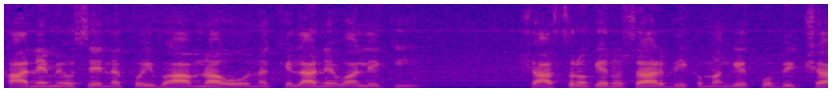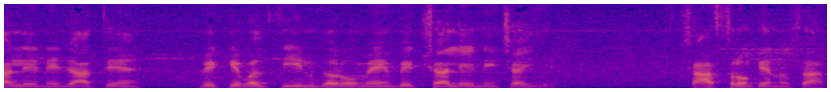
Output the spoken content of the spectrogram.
खाने में उसे न कोई भावना हो, न खिलाने वाले की। शास्त्रों के अनुसार भिकमंगे को भिक्षा लेने जाते हैं, वे केवल तीन घरों में भिक्षा लेनी चाहिए। शास्त्रों के अनुसार,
